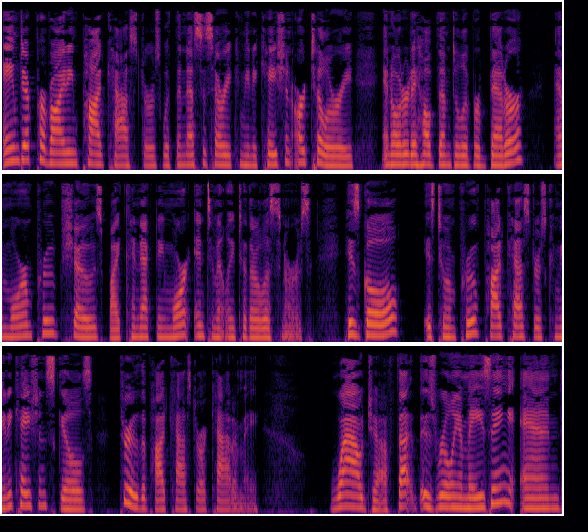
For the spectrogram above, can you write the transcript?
aimed at providing podcasters with the necessary communication artillery in order to help them deliver better and more improved shows by connecting more intimately to their listeners. His goal is to improve podcasters' communication skills through the Podcaster Academy. Wow, Jeff, that is really amazing. And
